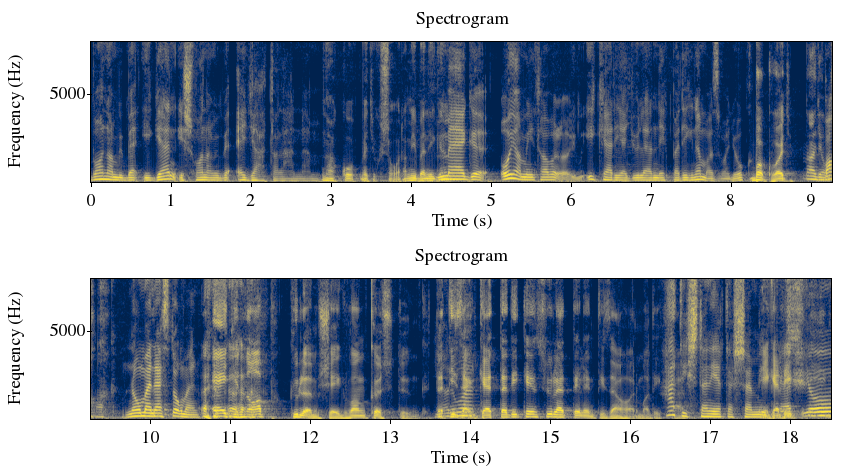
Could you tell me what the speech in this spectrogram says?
Van, amiben igen, és van, amiben egyáltalán nem. Na akkor vegyük sorra. Miben igen? Meg olyan, mintha ikerjegyű lennék, pedig nem az vagyok. Bak vagy. Nagyon bak. bak. No man est omen. Egy nap különbség van köztünk. Te Január... 12-én születtél, én 13 Hát Isten értessen minket. Igen, Jó,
